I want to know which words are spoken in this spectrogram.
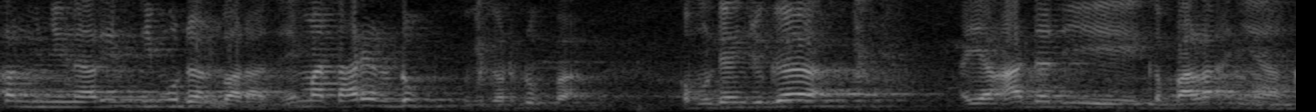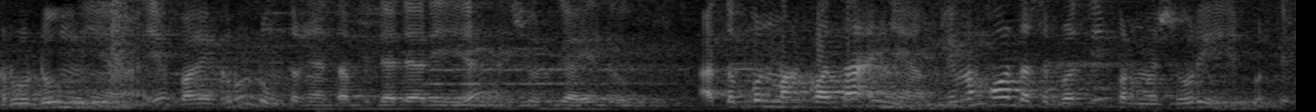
akan menyinari timur dan barat. Ini matahari redup, begitu redup, Pak. Kemudian juga yang ada di kepalanya, kerudungnya, ya pakai kerudung ternyata bidadari ya di surga itu, ataupun mahkotanya, ini mahkota seperti permaisuri, seperti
